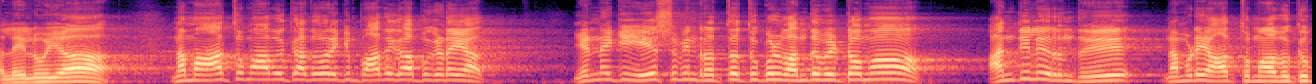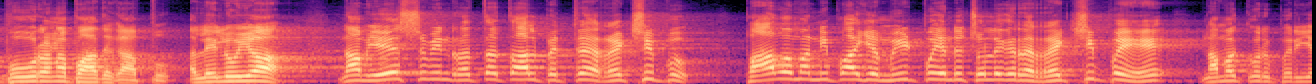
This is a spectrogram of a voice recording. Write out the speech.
அல்லையிலூயா நம்ம ஆத்துமாவுக்கு அது வரைக்கும் பாதுகாப்பு கிடையாது. என்னைக்கு இயேசுவின் ரத்தத்துக்குள் வந்து விட்டோமோ அன்றிலிருந்து நம்முடைய ஆத்மாவுக்கு பூரண பாதுகாப்பு. அல்லேலூயா. நாம் இயேசுவின் ரத்தத்தால் பெற்ற ரட்சிப்பு பாவ மன்னிப்பாகிய மீட்பு என்று சொல்லுகிற ரட்சிப்பே நமக்கு ஒரு பெரிய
